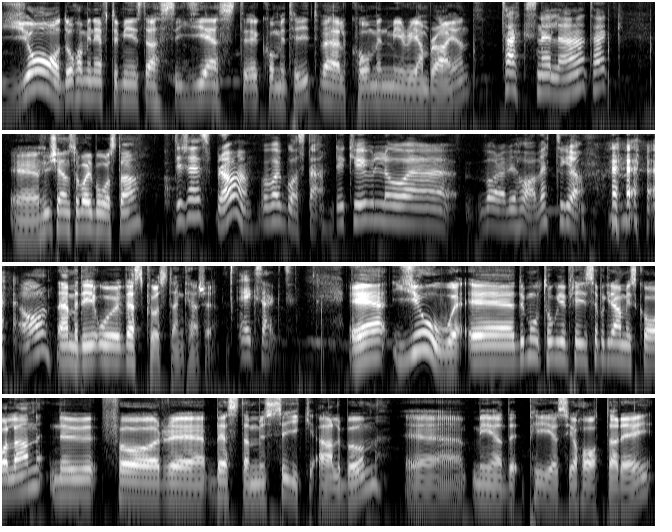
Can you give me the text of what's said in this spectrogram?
Ja, då har min eftermiddagsgäst eh, kommit hit. Välkommen Miriam Bryant. Tack snälla, tack. Eh, hur känns det att vara i Båstad? Det känns bra att vara i Båstad. Det är kul att uh, vara vid havet tycker jag. ja, nej, men det är och västkusten kanske. Exakt. Eh, jo, eh, du mottog ju priset på Grammisgalan nu för eh, bästa musikalbum eh, med PS Jag hatar dig.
